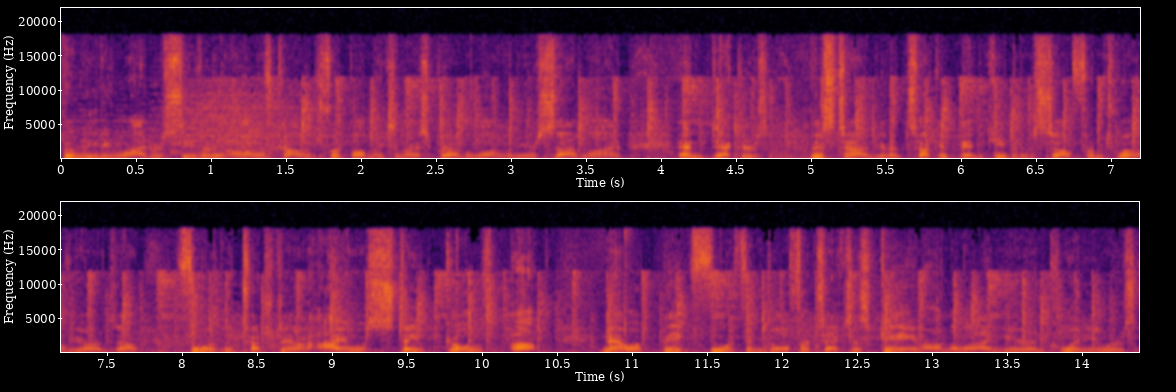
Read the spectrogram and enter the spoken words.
The leading wide receiver in all of college football makes a nice grab along the near sideline. And Dekkers, this time going to tuck it and keep it himself from 12 yards out for the touchdown. Iowa State goes up. Now a big fourth and goal for Texas. Game on the line here, and Quinn Ewers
